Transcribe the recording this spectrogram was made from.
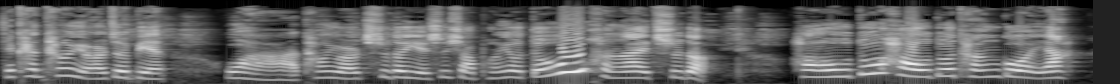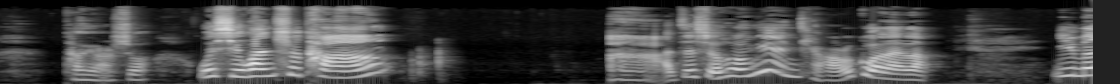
再看汤圆儿这边，哇，汤圆儿吃的也是小朋友都很爱吃的，好多好多糖果呀！汤圆儿说：“我喜欢吃糖。”啊，这时候面条过来了，你们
